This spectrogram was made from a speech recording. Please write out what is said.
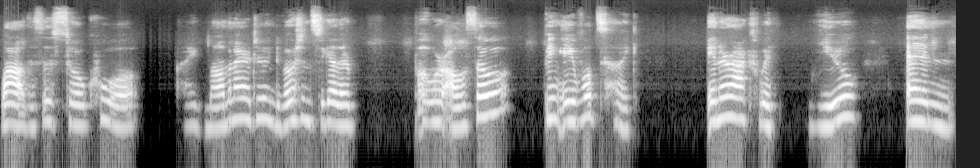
wow this is so cool like mom and i are doing devotions together but we're also being able to like interact with you and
